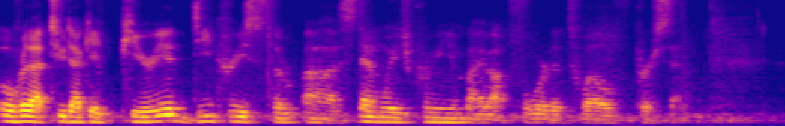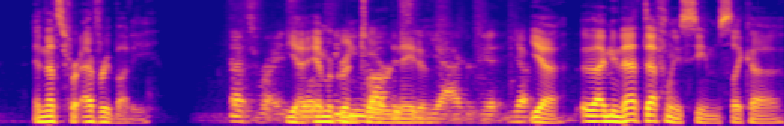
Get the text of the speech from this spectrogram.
over that two decade period decreased the uh, STEM wage premium by about 4 to 12%. And that's for everybody. That's right. Yeah, so immigrant or native. the aggregate. Yep. Yeah. I mean, that definitely seems like a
